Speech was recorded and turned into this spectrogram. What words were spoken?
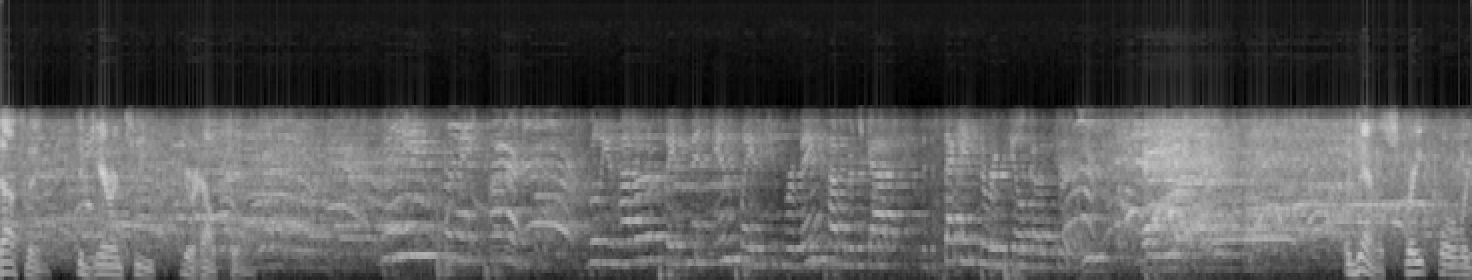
nothing to guarantee your health care. Will you prevent coverage gaps? Will you have a replacement in place to prevent coverage gaps the second the repeal goes through? Again, a straightforward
